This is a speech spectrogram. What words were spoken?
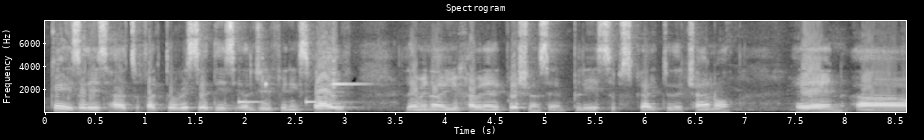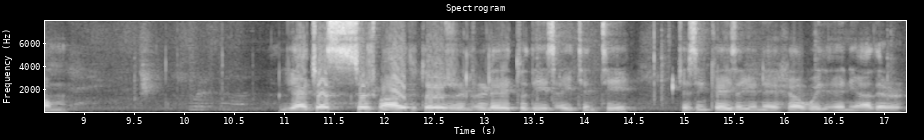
Okay so this is how to factory reset this LG Phoenix 5 let me know if you have any questions and please subscribe to the channel. And um, yeah just search my other tutorials related to this AT&T just in case you need help with any other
